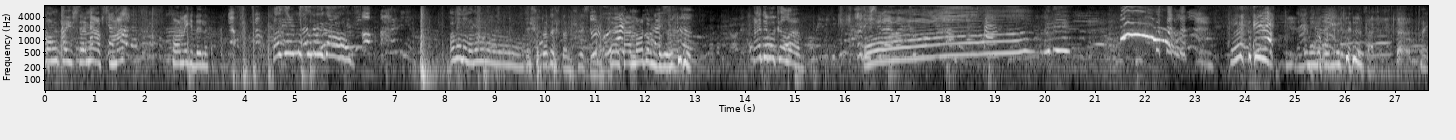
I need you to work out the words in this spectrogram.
son kayışlarını yapsınlar. Sonra gidelim. Hazır mısın Uygar? Aman aman aman aman aman. Şurada da şuradan düşmesin. Dur. Evet, sen de orada mı duruyorsun? Hadi bakalım. Hadi Oo. Hadi. İndiniz. Hadi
